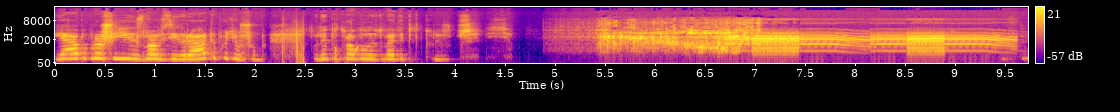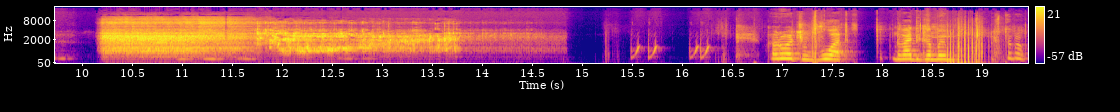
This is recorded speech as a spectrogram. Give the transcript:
Я попрошу їх знов зіграти, потім, щоб вони попробували до мене підключитися. Коротше, вот. Давайте ми. Стоп.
